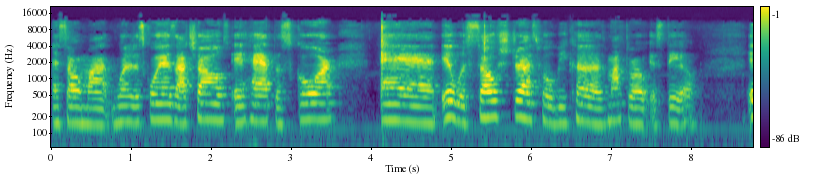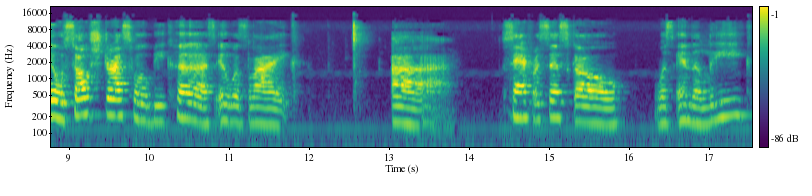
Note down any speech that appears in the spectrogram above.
And so my one of the squares I chose, it had the score. And it was so stressful because my throat is still. It was so stressful because it was like uh San Francisco was in the league,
